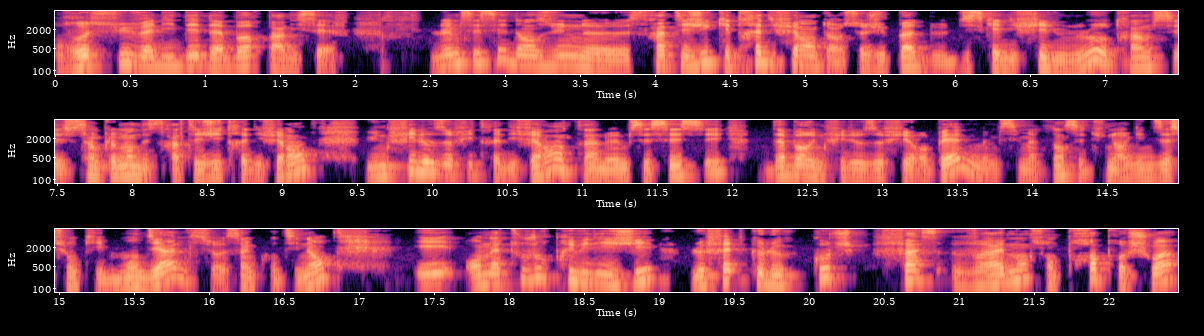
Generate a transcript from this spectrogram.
reçu, validé d'abord par l'ICF le MCC dans une stratégie qui est très différente. Il ne s'agit pas de disqualifier l'une ou l'autre, hein, c'est simplement des stratégies très différentes, une philosophie très différente. Hein. Le MCC, c'est d'abord une philosophie européenne, même si maintenant c'est une organisation qui est mondiale sur les cinq continents. Et on a toujours privilégié le fait que le coach fasse vraiment son propre choix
